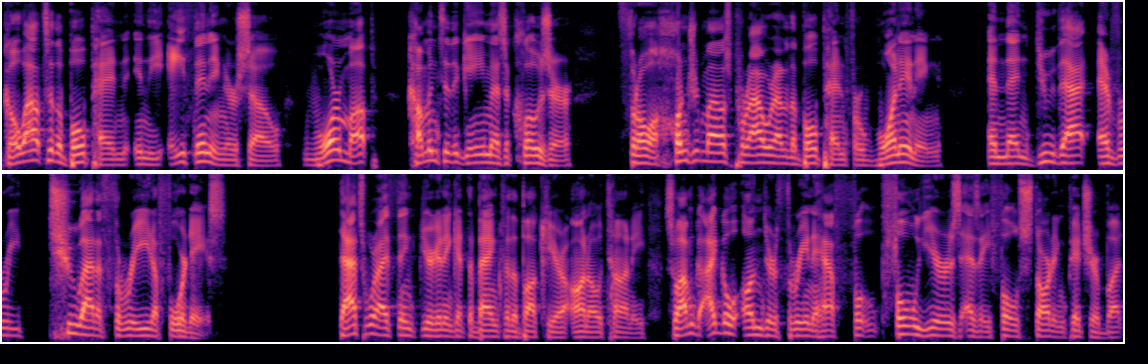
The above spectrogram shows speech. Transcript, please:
go out to the bullpen in the eighth inning or so, warm up, come into the game as a closer, throw 100 miles per hour out of the bullpen for one inning, and then do that every two out of three to four days. That's where I think you're going to get the bang for the buck here on Ohtani. So I'm I go under three and a half full full years as a full starting pitcher, but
